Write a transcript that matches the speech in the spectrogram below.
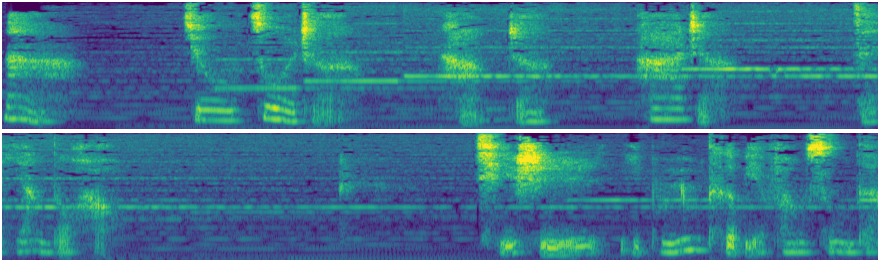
那就坐着、躺着、趴着，怎样都好。其实你不用特别放松的，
